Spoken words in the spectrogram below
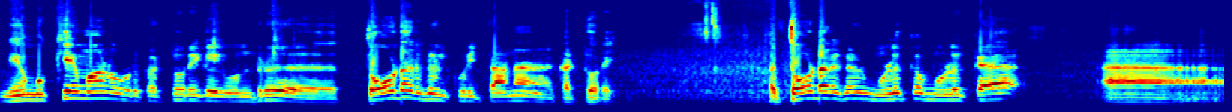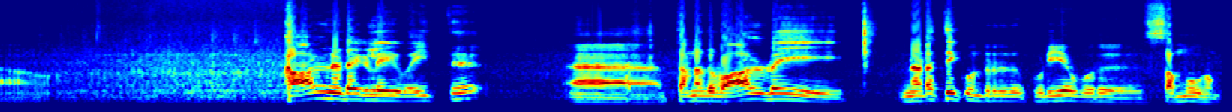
மிக முக்கியமான ஒரு கட்டுரைகள் ஒன்று தோடர்கள் குறித்தான கட்டுரை. தோடர்கள் முழுக்க முழுக்க ஆஹ், கால்நடைகளை வைத்து ஆஹ், தனது வாழ்வை நடத்தி கொண்டிருக்கக்கூடிய ஒரு சமூகம்.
